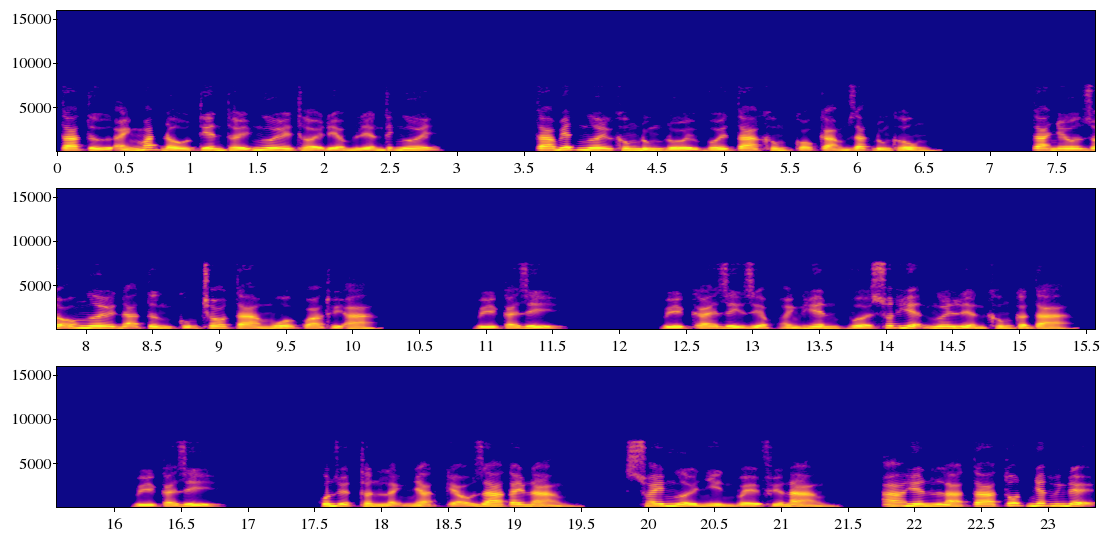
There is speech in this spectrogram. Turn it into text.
ta từ ánh mắt đầu tiên thấy ngươi thời điểm liền thích ngươi. Ta biết ngươi không đúng đối với ta không có cảm giác đúng không? Ta nhớ rõ ngươi đã từng cũng cho ta mua qua thủy A. Vì cái gì? Vì cái gì Diệp Hoành Hiên vừa xuất hiện ngươi liền không cần ta? Vì cái gì? Quân duyệt thần lạnh nhạt kéo ra tay nàng, xoay người nhìn về phía nàng, A Hiên là ta tốt nhất huynh đệ,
